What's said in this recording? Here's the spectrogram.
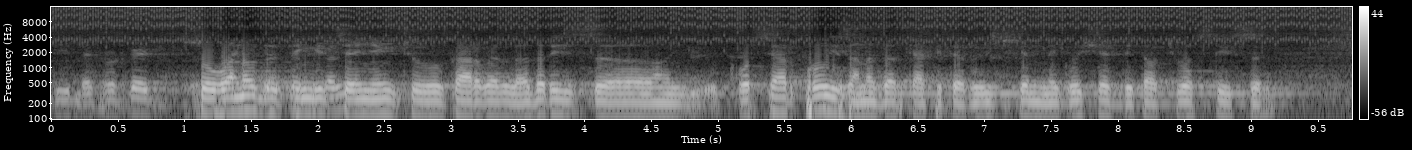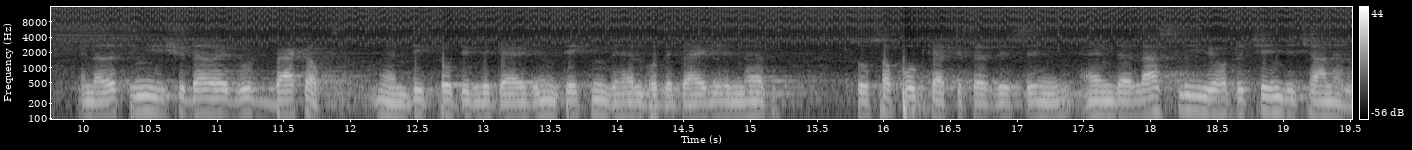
the retrograde. So one of the thing is changing to Caravel, other is uh, Corsair Pro is another catheter which can negotiate the tortuosities. Uh, another thing you should have a good backup and deep protein the guiding, taking the help of the guide liner. So support catheter is in. And uh, lastly, you have to change the channel.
